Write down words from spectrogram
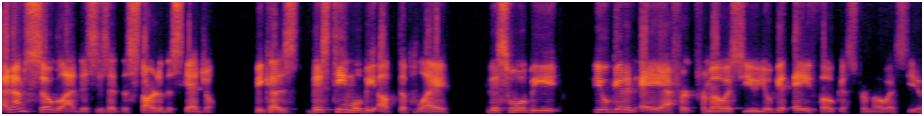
And I'm so glad this is at the start of the schedule because this team will be up to play. This will be you'll get an A effort from OSU. You'll get A focus from OSU.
